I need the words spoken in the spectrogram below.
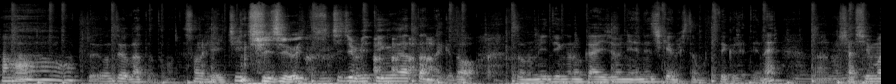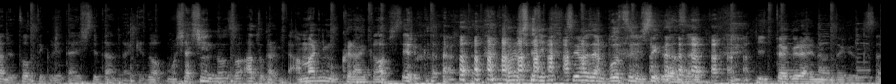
ああ本当よかったと思ってその日は一日中一日中ミーティングがあったんだけど そのミーティングの会場に NHK の人も来てくれてねあの写真まで撮ってくれたりしてたんだけどもう写真のその後から見てあまりにも暗い顔してるから この写真すいませんボツにしてください。言ったぐらいなんだけどさ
